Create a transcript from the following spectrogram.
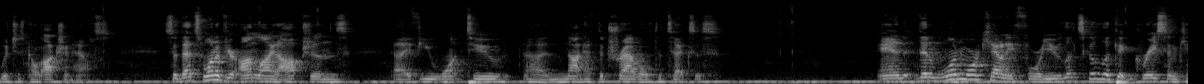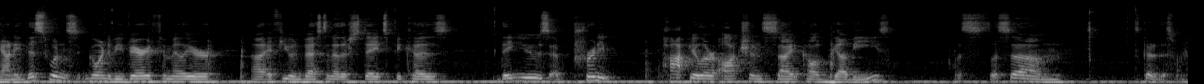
which is called Auction House. So that's one of your online options uh, if you want to uh, not have to travel to Texas. And then one more county for you. Let's go look at Grayson County. This one's going to be very familiar uh, if you invest in other states because they use a pretty popular auction site called GovEase. Let's let's um let's go to this one.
